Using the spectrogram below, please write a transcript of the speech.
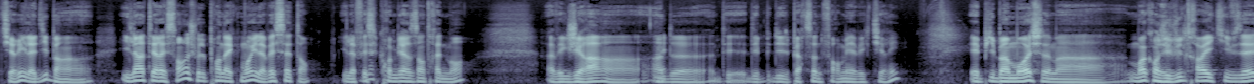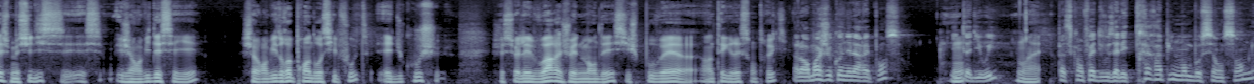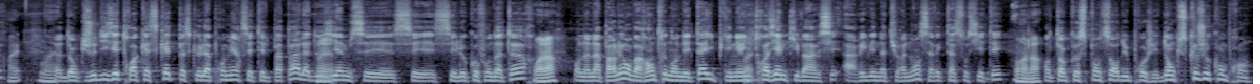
Thierry, il a dit, ben, il est intéressant, je vais le prendre avec moi. Il avait 7 ans. Il a fait ses premiers entraînements avec Gérard, un, un Ouais. de- des, des- des personnes formées avec Thierry. Et puis ben moi, ça m'a, moi quand j'ai vu le travail qu'il faisait, je me suis dit, j'ai envie d'essayer. J'avais envie de reprendre aussi le foot. Et du coup, je, je suis allé le voir et je lui ai demandé si je pouvais euh, intégrer son truc. Alors, moi, je connais la réponse. Il Mm. t'a dit oui. Ouais. Parce qu'en fait, vous allez très rapidement bosser ensemble. ouais. Euh, Donc, je disais trois casquettes parce que la première, c'était le papa. La deuxième, c'est- le cofondateur. Voilà, On en a parlé, on va rentrer dans le détail. Puis, il y en a une troisième qui va arriver naturellement, c'est avec ta société voilà. en tant que sponsor du projet. Donc, ce que je comprends,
